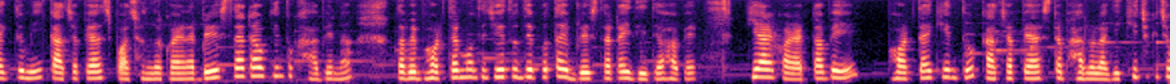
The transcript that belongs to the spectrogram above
একদমই কাঁচা পেঁয়াজ পছন্দ করে না। ব্রেস্তাটাও কিন্তু খাবে না। তবে ভর্তার মধ্যে যেহেতু দেবো, তাই ব্রেস্তাটাই দিতে হবে। কি আর করার? তবে ভর্তায় কিন্তু কাঁচা পেঁয়াজটা ভালো লাগে। কিছু কিছু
